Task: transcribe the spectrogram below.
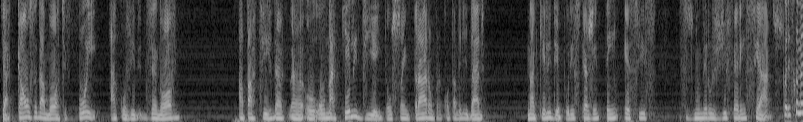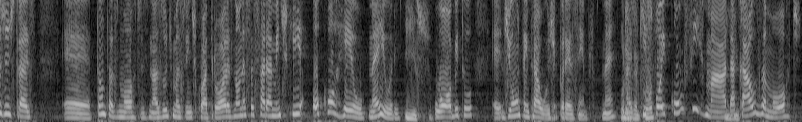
que a causa da morte foi a Covid-19 a partir da, ou, ou, naquele dia. Então só entraram para a contabilidade naquele dia. Por isso que a gente tem esses, esses números diferenciados. Por isso quando a gente traz é, tantas mortes nas últimas 24 horas, não necessariamente que ocorreu, né, Yuri? Isso. O óbito é, de ontem para hoje, por exemplo, né? Por Mas exemplo, que foi confirmada Isso. a causa-morte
